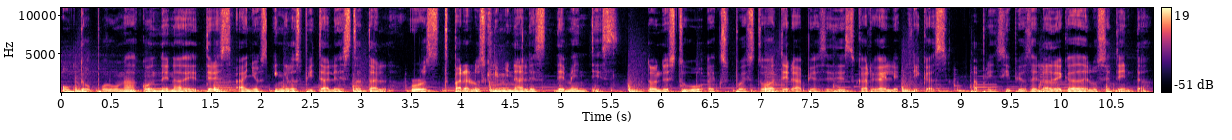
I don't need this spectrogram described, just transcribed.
optó por una condena de tres años en el hospital estatal Rust para los criminales dementes, donde estuvo expuesto a terapias de descarga eléctricas. A principios de la década de los 70,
